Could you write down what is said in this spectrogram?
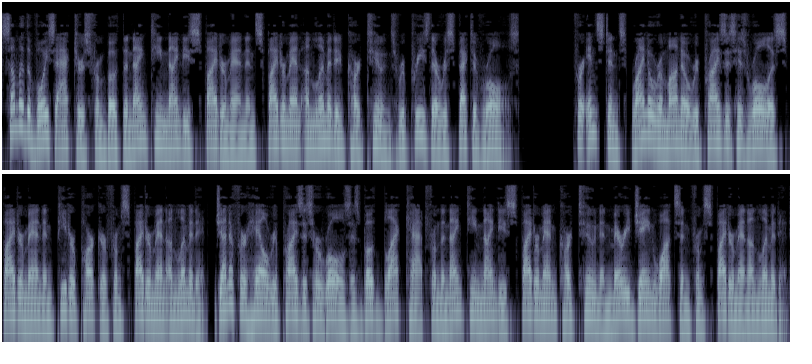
Some of the voice actors from both the 1990s Spider-Man and Spider-Man Unlimited cartoons reprise their respective roles. For instance, Rino Romano reprises his role as Spider-Man and Peter Parker from Spider-Man Unlimited, Jennifer Hale reprises her roles as both Black Cat from the 1990s Spider-Man cartoon and Mary Jane Watson from Spider-Man Unlimited.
